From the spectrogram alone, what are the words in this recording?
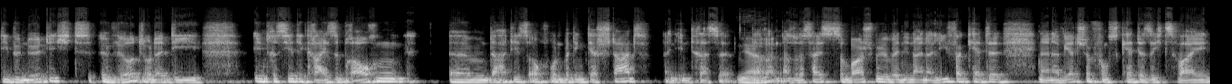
die benötigt wird oder die interessierte Kreise brauchen, ähm, da hat jetzt auch unbedingt der Staat ein Interesse ja. daran. Also das heißt zum Beispiel, wenn in einer Lieferkette, in einer Wertschöpfungskette sich zwei,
